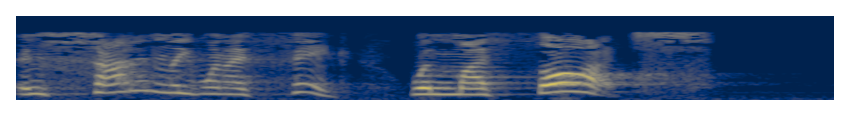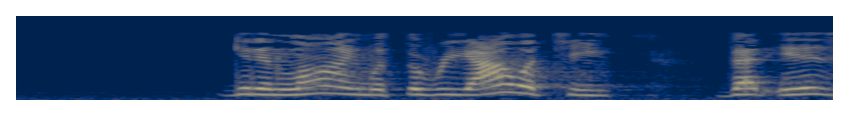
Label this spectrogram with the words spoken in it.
And suddenly, when I think, when my thoughts get in line with the reality that is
